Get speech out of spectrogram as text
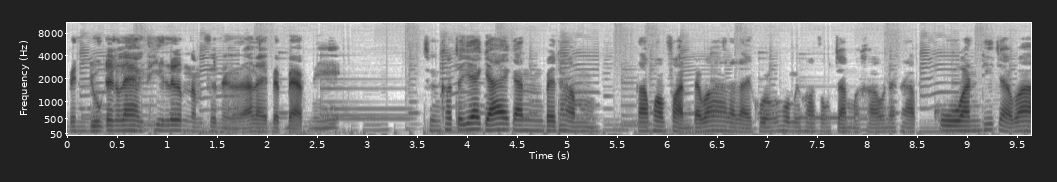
เป็นยุคแรกๆที่เริ่มนำเสนออะไรแบบแบบนี้ถึงเขาจะแยกย้ายกันไปทำ ตามความฝันแต่ว่าหลายๆ คนก็คงมีความทรงจำกับเขานะครับ ควรที่จะว่า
